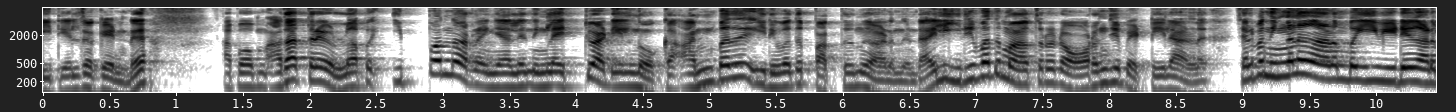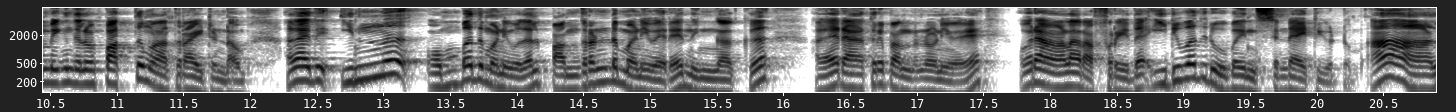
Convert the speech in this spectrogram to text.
ഡീറ്റെയിൽസ് ഒക്കെ ഉണ്ട്. അപ്പം അതത്രേ ഉള്ളൂ. അപ്പോൾ ഇപ്പം എന്ന് പറഞ്ഞു കഴിഞ്ഞാൽ നിങ്ങൾ ഏറ്റവും അടിയിൽ നോക്കുക അൻപത് ഇരുപത് പത്ത് എന്ന് കാണുന്നുണ്ട്. അതിൽ ഇരുപത് മാത്രം ഒരു ഓറഞ്ച് പെട്ടിയിലാണ് ചിലപ്പോൾ നിങ്ങൾ കാണുമ്പോൾ ഈ വീഡിയോ കാണുമ്പോഴേക്കും ചിലപ്പോൾ പത്ത് മാത്രമായിട്ടുണ്ടാവും അതായത് ഇന്ന് ഒമ്പത് മണി മുതൽ പന്ത്രണ്ട് മണി വരെ നിങ്ങൾക്ക് അതായത് രാത്രി പന്ത്രണ്ട് മണി വരെ ഒരാളെ റെഫർ ചെയ്ത് ഇരുപത് രൂപ ഇൻസ്റ്റന്റ് ആയിട്ട് കിട്ടും. ആ ആൾ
